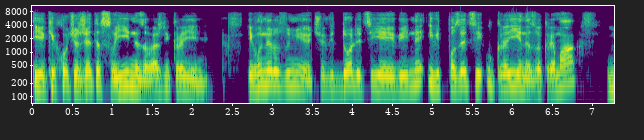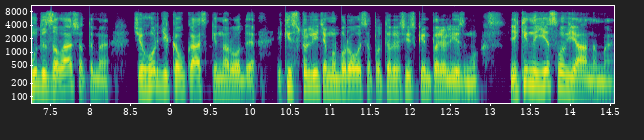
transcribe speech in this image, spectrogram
і які хочуть жити в своїй незалежній країні. І вони розуміють, що від долі цієї війни і від позиції України, зокрема, буде залежатиме, чи горді кавказькі народи, які століттями боролися проти російського імперіалізму, які не є слов'янами,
